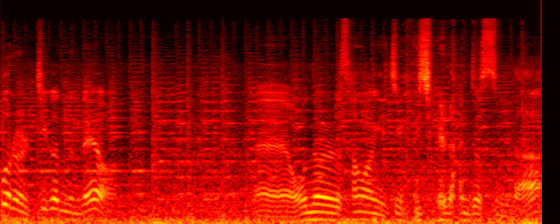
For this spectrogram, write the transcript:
번을 찍었는데요. 에, 오늘 상황이 지금 제일 안 좋습니다.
